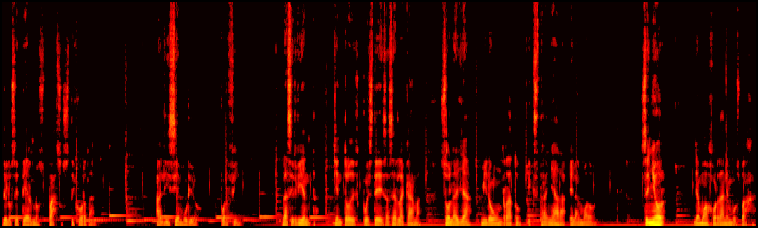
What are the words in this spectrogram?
de los eternos pasos de Jordán. Alicia murió, por fin. La sirvienta, que entró después de deshacer la cama, sola ya miró un rato extrañada el almohadón. Señor, llamó a Jordán en voz baja,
